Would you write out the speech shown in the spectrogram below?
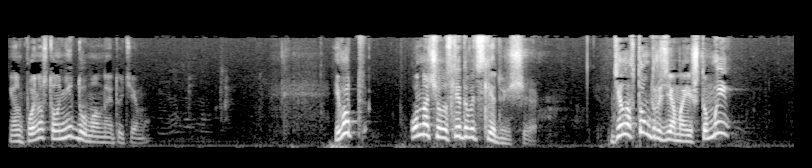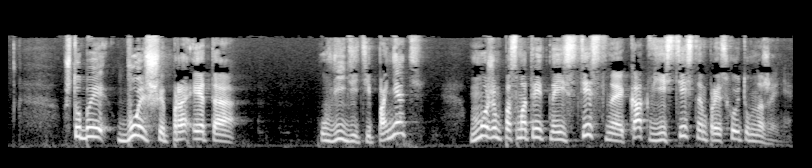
И он понял, что он не думал на эту тему. И вот он начал исследовать следующее. Дело в том, друзья мои, что мы, чтобы больше про это увидеть и понять, можем посмотреть на естественное, как в естественном происходит умножение.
